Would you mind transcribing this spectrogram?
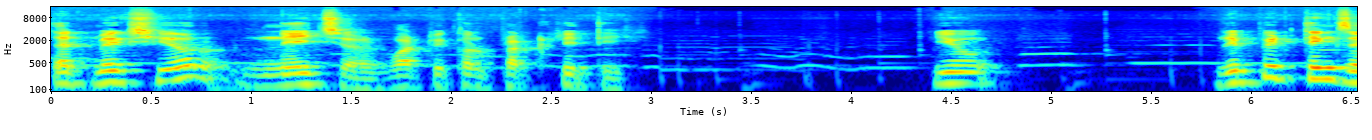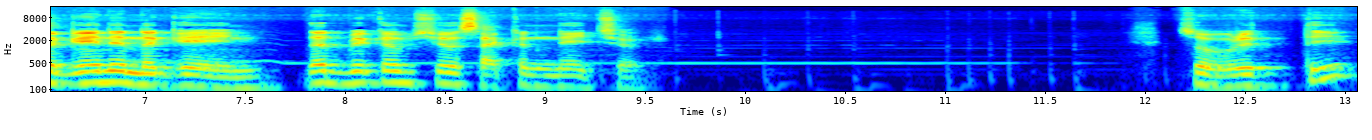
that makes your nature, what we call prakriti. You repeat things again and again, that becomes your second nature. So, vritti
